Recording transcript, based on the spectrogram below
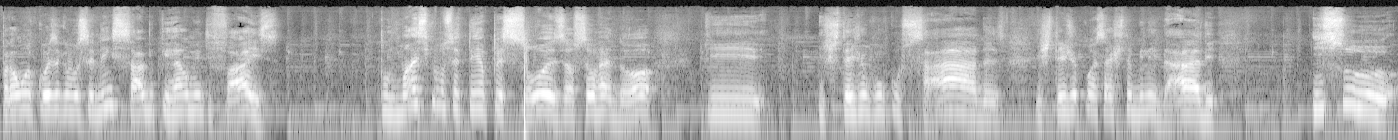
para uma coisa que você nem sabe o que realmente faz. Por mais que você tenha pessoas ao seu redor que estejam concursadas, estejam com essa estabilidade, isso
